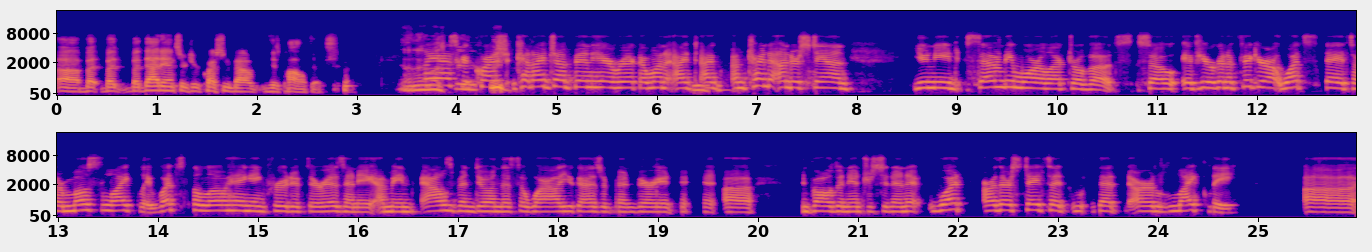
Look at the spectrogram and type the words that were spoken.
uh, but but but that answers your question about his politics. Can I ask a question? Can I jump in here, Rick? I want to. I, I I'm trying to understand you need 70 more electoral votes. So if you're going to figure out what states are most likely, what's the low hanging fruit if there is any? I mean, Al's been doing this a while. You guys have been very uh, involved and interested in it. What are there states that that are likely uh,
